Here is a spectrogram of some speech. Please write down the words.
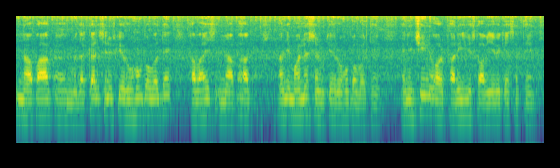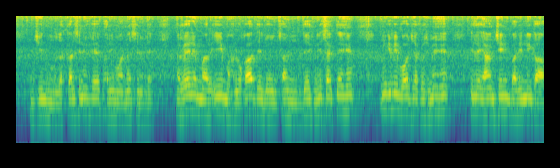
ناپاک مذکر صنف کے روحوں کو بولتے ہیں، خواہش، ناپاک ہاں جی مونس صنف کے روحوں کو بولتے ہیں۔ یعنی جن اور پری، اس کو آپ یہ بھی کہہ سکتے ہیں، جن مذکر صنف ہے، پری مونس صنف ہے۔ غیر مرئی معلومات ہیں جو انسان دیکھ نہیں سکتے ہیں، ان کی بھی بہت سے قسمیں ہیں۔ اس لیے یہاں جن پرینی کا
